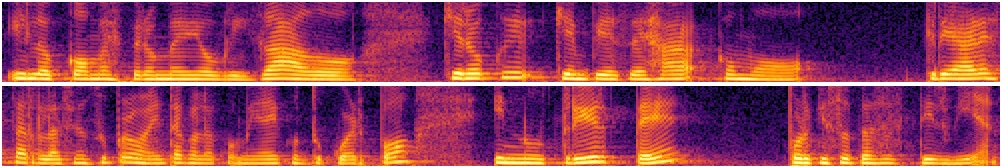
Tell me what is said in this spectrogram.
y lo comes pero medio obligado. Quiero que, que empieces a como crear esta relación súper bonita con la comida y con tu cuerpo y nutrirte porque eso te hace sentir bien,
